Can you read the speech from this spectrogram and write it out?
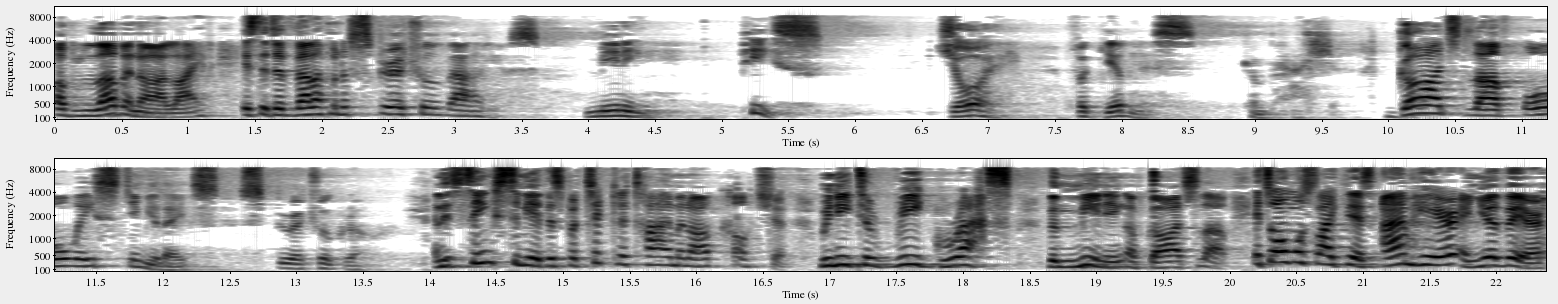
of love in our life is the development of spiritual values, meaning, peace, joy, forgiveness, compassion. God's love always stimulates spiritual growth. And it seems to me at this particular time in our culture, we need to re-grasp the meaning of God's love. It's almost like this. I'm here and you're there,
